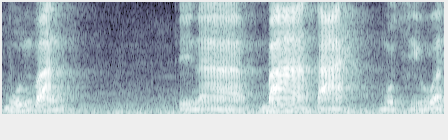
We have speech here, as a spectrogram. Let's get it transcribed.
Bốn ván thì là ba tài, một xíu này.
